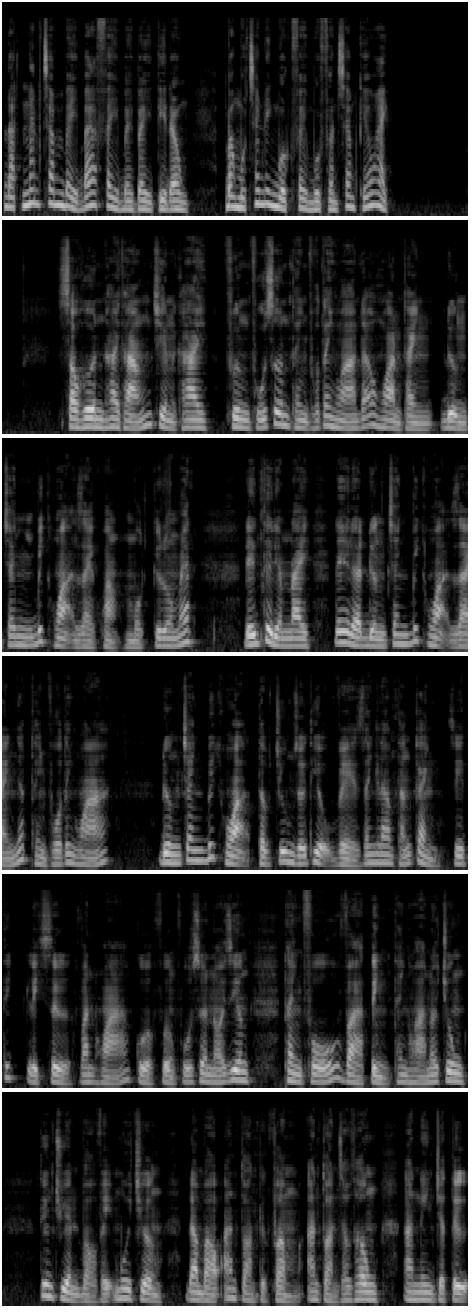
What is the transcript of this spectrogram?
đạt 573,77 tỷ đồng, bằng 101,1% kế hoạch. Sau hơn 2 tháng triển khai, phường Phú Sơn, thành phố Thanh Hóa đã hoàn thành đường tranh bích họa dài khoảng 1 km. Đến thời điểm này, đây là đường tranh bích họa dài nhất thành phố Thanh Hóa. Đường tranh bích họa tập trung giới thiệu về danh lam thắng cảnh, di tích lịch sử, văn hóa của phường Phú Sơn nói riêng, thành phố và tỉnh Thanh Hóa nói chung, tuyên truyền bảo vệ môi trường, đảm bảo an toàn thực phẩm, an toàn giao thông, an ninh trật tự.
